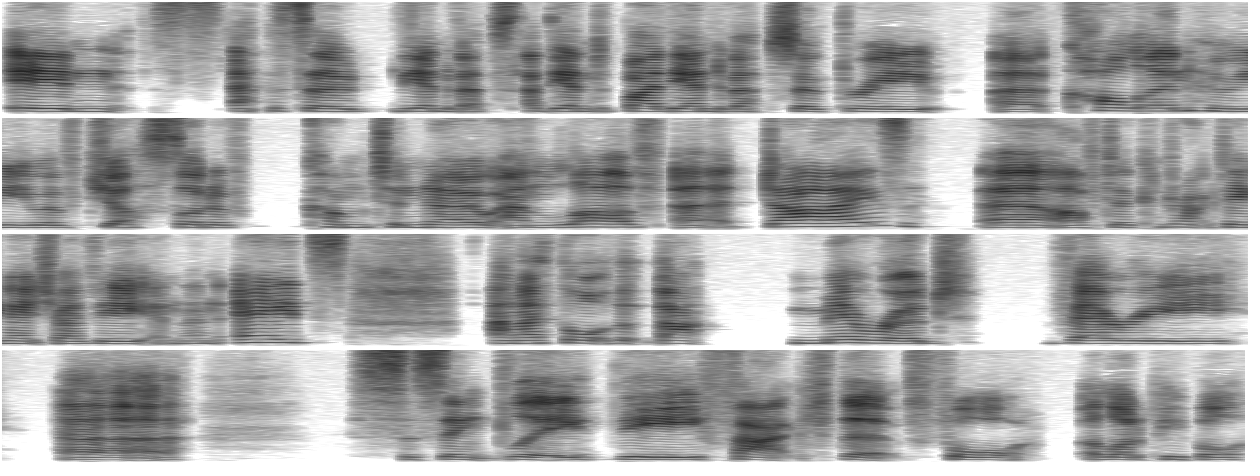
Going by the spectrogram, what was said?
in episode the end of at the end by the end of episode three, uh, Colin, who you have just sort of come to know and love, uh, dies uh, after contracting HIV and then AIDS, and I thought that that mirrored very uh, succinctly the fact that for a lot of people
